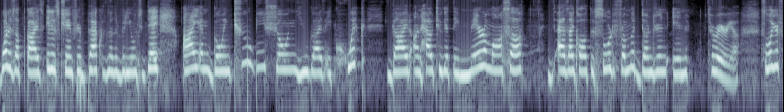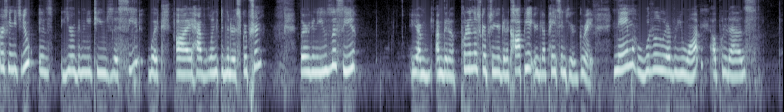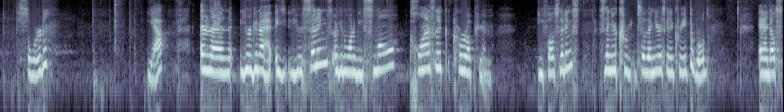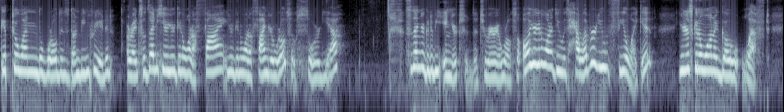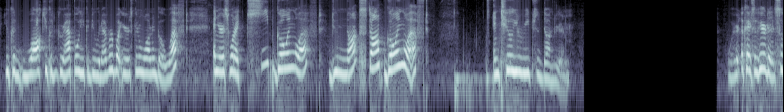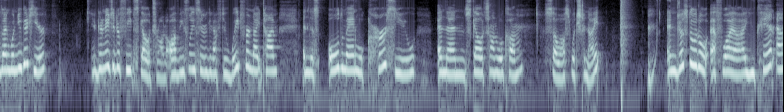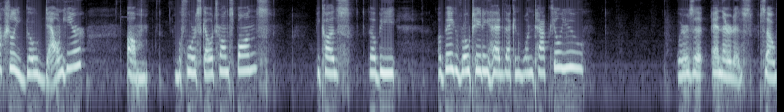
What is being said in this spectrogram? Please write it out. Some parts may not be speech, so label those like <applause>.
What is up guys? It is Champ here back with another video and today I am going to be showing you guys a quick guide on how to get the Maramasa, as I call it, the sword from the dungeon in Terraria. So what you're first going to need to do is you're going to need to use this seed, which I have linked in the description. But you're going to use this seed yeah, I'm, I'm to put it in the description. You're to copy it. You're to paste in here. Great. Name literally whatever you want. I'll put it as sword. Yeah. And then you're to, your settings are to want to be small, classic, corruption. Default settings. So then you're, so then you're just to create the world. And I'll skip to when the world is done being created. All right, so then here you're gonna wanna find, you're gonna wanna find your world, so sword, yeah. So then you're gonna be in your, the Terraria world. So all you're gonna wanna do is however you feel like it, you're just gonna wanna go left. You could walk, you could grapple, you could do whatever, but you're just gonna wanna go left. And you just wanna keep going left. Do not stop going left until you reach the dungeon. Where, okay, so here it is. So then when you get here, you're gonna need to defeat Skeletron, obviously, so you're gonna have to wait for nighttime, and this old man will curse you, and then Skeletron will come. So I'll switch to night. <clears throat> And just a little FYI, you can't actually go down here um, before Skeletron spawns, because there'll be a big rotating head that can one-tap kill you. Where is it? And there it is. So...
